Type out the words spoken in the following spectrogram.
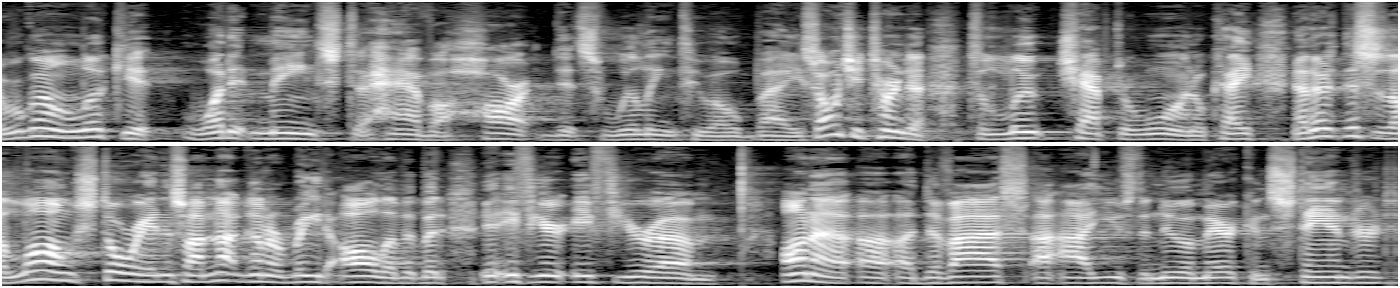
And we're going to look at what it means to have a heart that's willing to obey. So I want you to turn to, to Luke chapter 1, okay? Now, this is a long story, and so I'm not going to read all of it, but if you're, if you're um, on a, a, device, I, I, use the New American Standard,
